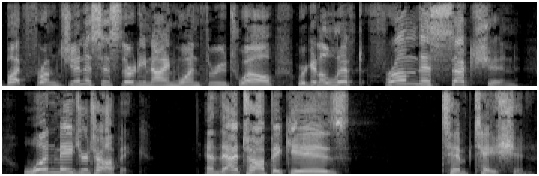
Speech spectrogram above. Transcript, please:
But from Genesis 39, 1 through 12, we're going to lift from this section one major topic. And that topic is temptation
